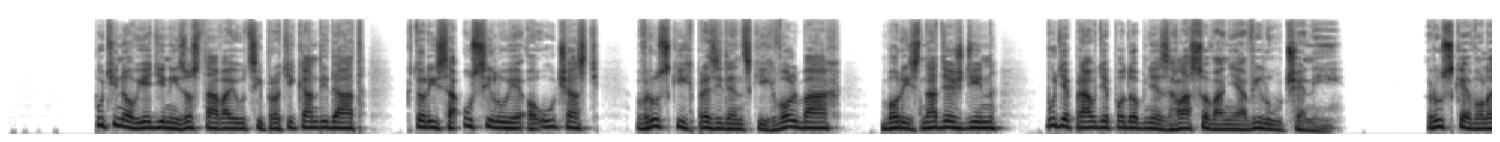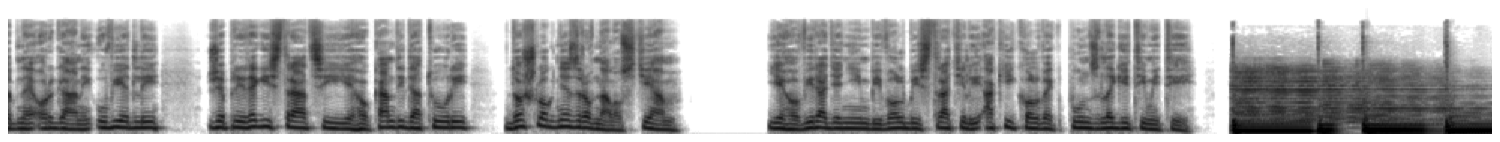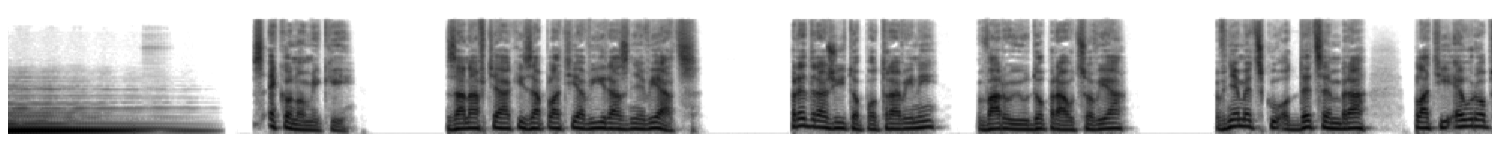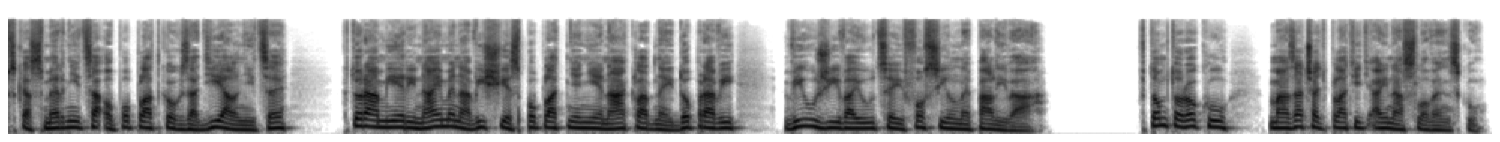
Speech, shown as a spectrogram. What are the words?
Putinov jediný zostávajúci protikandidát, ktorý sa usiluje o účasť v ruských prezidentských voľbách Boris Nadeždin bude pravdepodobne z hlasovania vylúčený. Ruské volebné orgány uviedli, že pri registrácii jeho kandidatúry došlo k nezrovnalostiam. Jeho vyradením by voľby stratili akýkoľvek punc legitimity. Z ekonomiky. Za nafťáky zaplatia výrazne viac. Predraží to potraviny, varujú dopravcovia, v Nemecku od decembra platí Európska smernica o poplatkoch za diálnice, ktorá mierí najmä na vyššie spoplatnenie nákladnej dopravy využívajúcej fosílne palivá. V tomto roku má začať platiť aj na Slovensku.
